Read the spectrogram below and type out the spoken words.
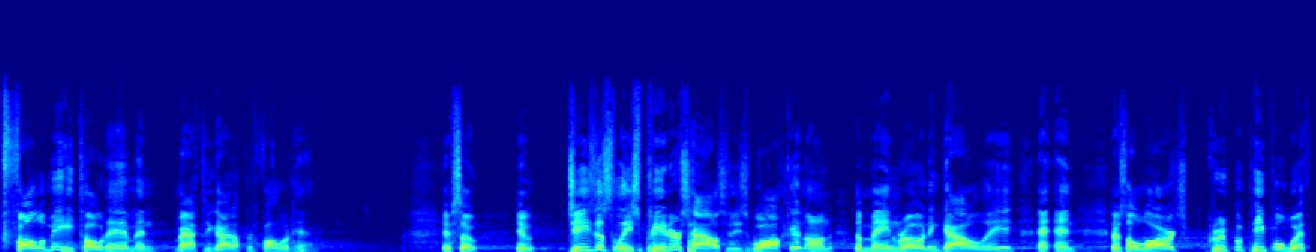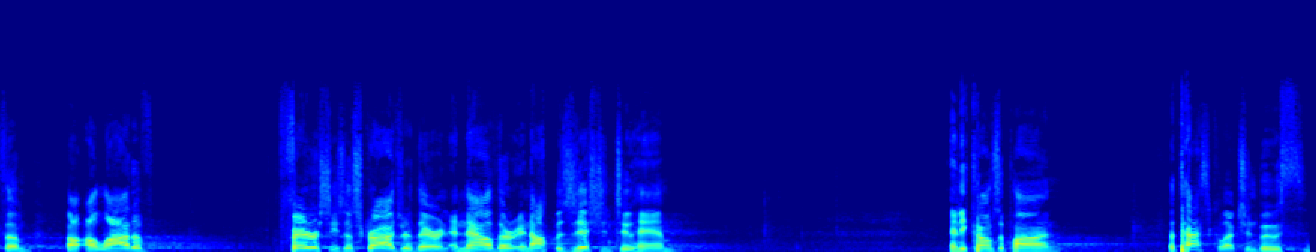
Follow me, he told him, and Matthew got up and followed him. And so, you know, Jesus leaves Peter's house and he's walking on the main road in Galilee, and, and there's a large group of people with him. A, a, lot of Pharisees and scribes are there, and, and now they're in opposition to him. And he comes upon a tax collection booth,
